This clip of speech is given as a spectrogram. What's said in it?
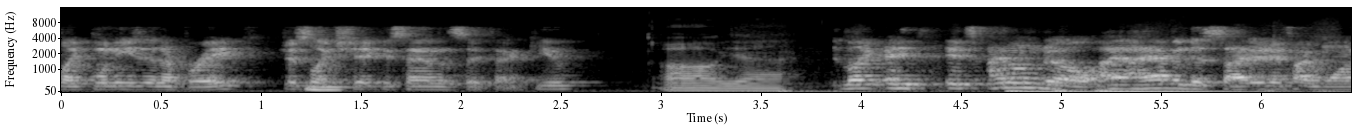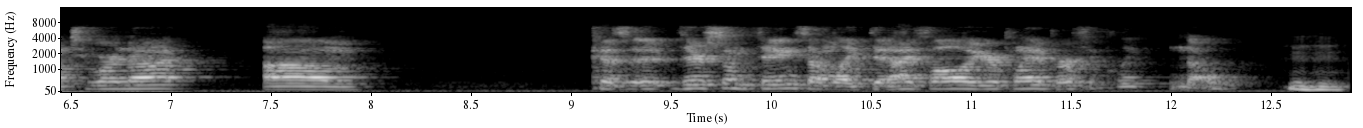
like when he's in a break, just like shake his hand and say thank you. oh yeah. Like it, it's I don't know. I, I haven't decided if I want to or not. Um, because there's some things I'm like, did I follow your plan perfectly? No, mm-hmm.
